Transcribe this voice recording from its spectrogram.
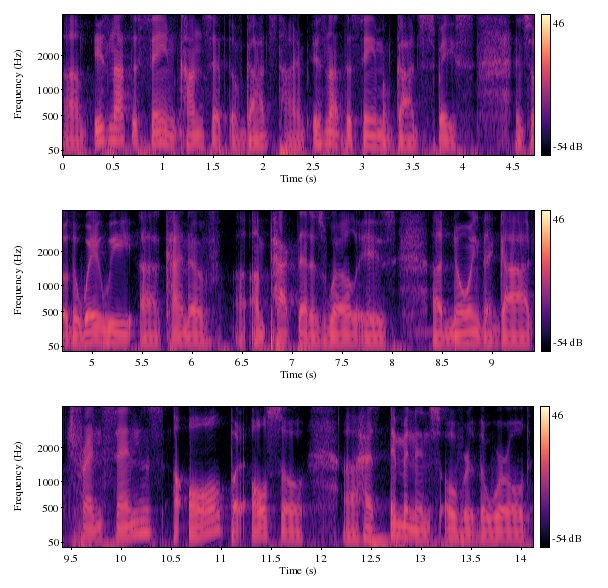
um, is not the same concept of God's time, is not the same of God's space. And so the way we uh, kind of uh, unpack that as well is uh, knowing that God transcends all, but also uh, has immanence over the world.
